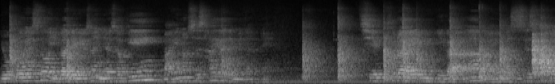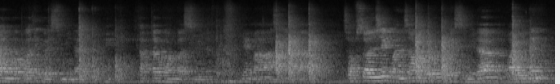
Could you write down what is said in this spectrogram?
요거 해서 2가 되기 위해서 이 녀석이 마이너스 4여야 됩니다. 네. G 프라임 2가 마이너스 4라는 것까지 구했습니다. 네, 답답한 것 같습니다. 이게 마사야. 접선식 완성하도록 하겠습니다. y는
